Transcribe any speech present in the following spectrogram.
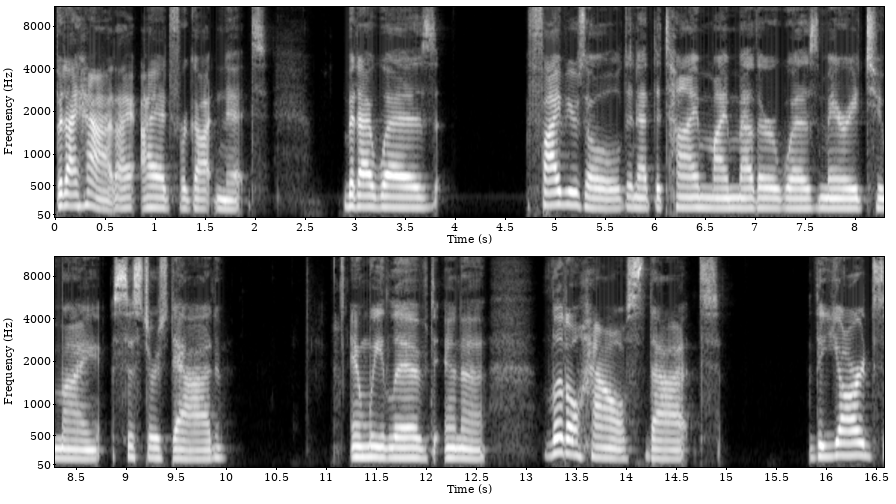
but I had, I, I had forgotten it. But I was five years old. And at the time, my mother was married to my sister's dad. And we lived in a little house that the yards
